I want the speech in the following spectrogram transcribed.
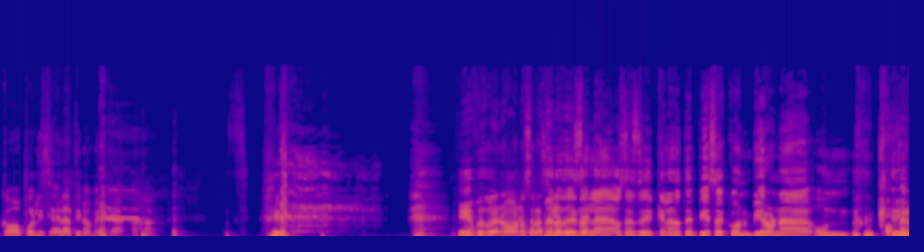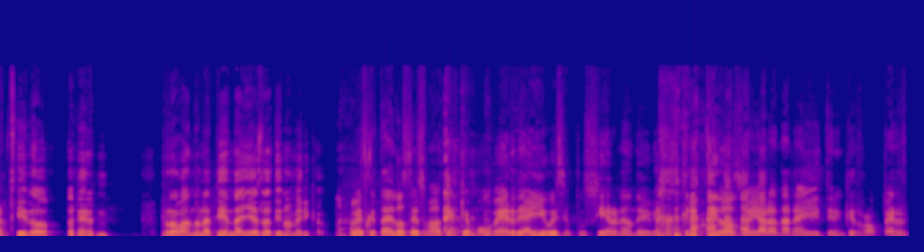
Como policía de Latinoamérica. Ajá. Y pues bueno, vámonos a la Bueno, siguiente desde, nota. la, o sea, desde que la nota empieza con vieron a un criptido en- robando una tienda y es Latinoamérica. Güey, es que tal vez los seres humanos tienen que mover de ahí, güey. Se pusieron en donde vivían los críptidos, güey. Y ahora andan ahí, tienen que romper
